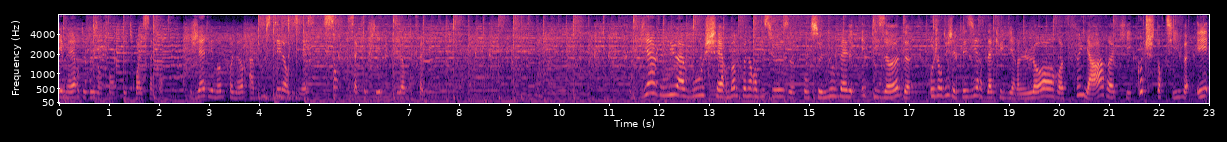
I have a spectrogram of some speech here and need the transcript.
et mère de deux enfants de 3 et 5 ans. J'aide les mompreneurs à booster leur business sans sacrifier leur vie de famille. Bienvenue à vous, chère mompreneur ambitieuse, pour ce nouvel épisode. Aujourd'hui, j'ai le plaisir d'accueillir Laure Feuillard, qui est coach sportive et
